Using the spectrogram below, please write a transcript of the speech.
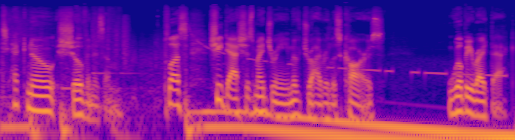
techno chauvinism. Plus, she dashes my dream of driverless cars. We'll be right back.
